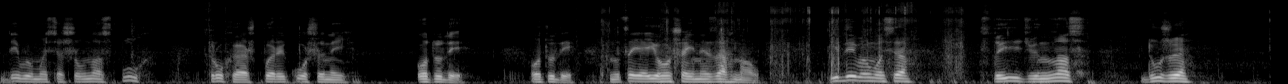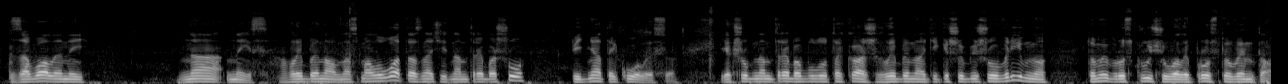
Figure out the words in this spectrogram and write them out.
Дивимося, що в нас плуг трохи аж перекошений отуди. Отуди. Ну це я його ще й не загнав. І дивимося, стоїть він у нас дуже завалений на низ. Глибина в нас малувата, значить нам треба що? Підняти колесо. Якщо б нам треба було така ж глибина, тільки щоб ішов рівно, то ми б розкручували просто винта.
